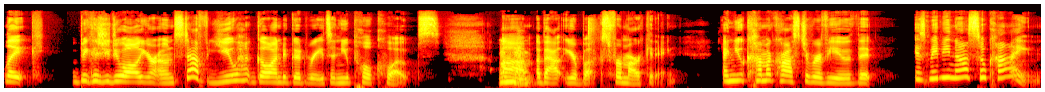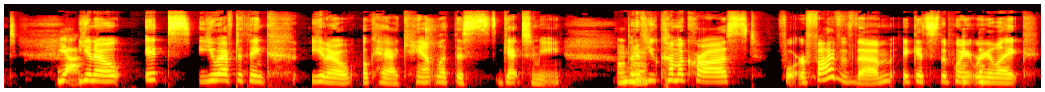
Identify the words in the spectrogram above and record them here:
like because you do all your own stuff, you go onto Goodreads and you pull quotes um, mm-hmm. about your books for marketing, and you come across a review that is maybe not so kind. Yeah. You know, it's you have to think, you know, okay, I can't let this get to me. Mm-hmm. But if mm-hmm. you come across four or five of them, it gets to the point where you're like,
